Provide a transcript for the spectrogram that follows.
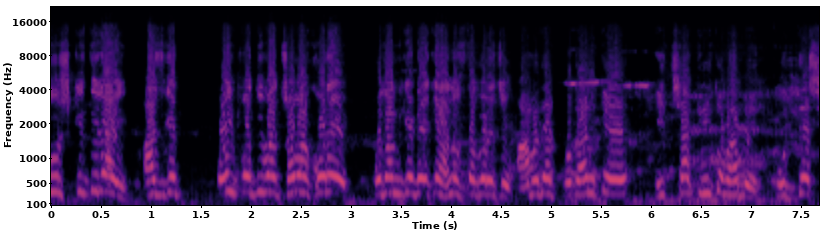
দুষ্কৃতীরাই আজকে ওই প্রতিবাদ সভা করে প্রধানকে ডেকে হেনস্থা করেছে। আমাদের প্রধানকে ইচ্ছাকৃতভাবে উদ্দেশ্য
